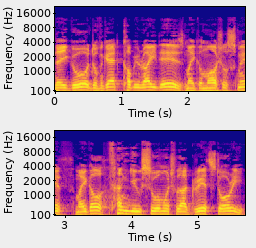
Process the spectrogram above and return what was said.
There you go. Don't forget, copyright is Michael Marshall Smith. Michael, thank you so much for that great story.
